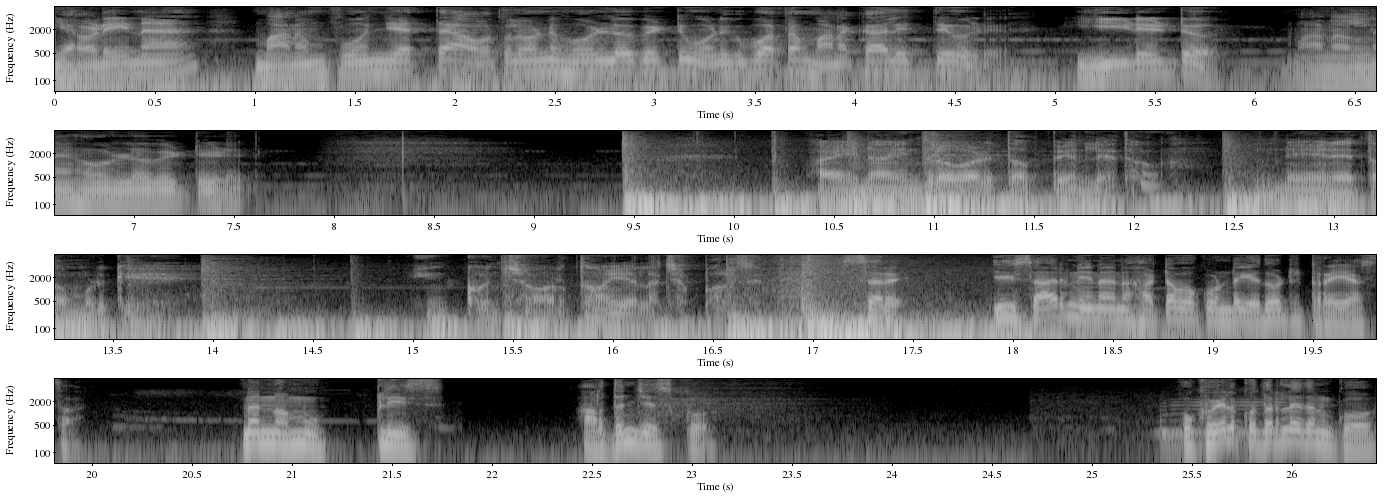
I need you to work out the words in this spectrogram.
ఎవడైనా మనం ఫోన్ చేస్తే అవతలని హోల్డ్లో పెట్టి వణికిపోతా మన కాలెత్తేవాడు. ఈడేంటో మనల్ని హోల్డ్లో పెట్టాడు. అయినా ఇందులో వాడి తప్పేం లేదు. నేనే తమ్ముడికి ఇంకొంచెం అర్థం అయ్యేలా చెప్పాల్సింది. సరే ఈసారి నేను ఆయన హట్ అవ్వకుండా ఏదో ఒకటి ట్రై చేస్తా. నన్ను నమ్ము ప్లీజ్. అర్థం చేసుకో. ఒకవేళ కుదరలేదనుకో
